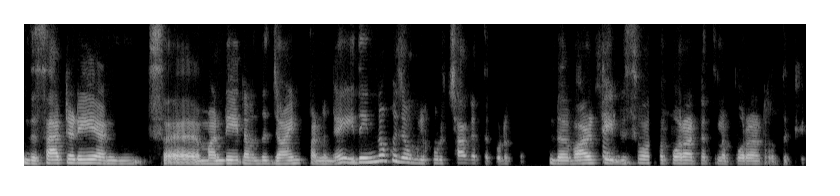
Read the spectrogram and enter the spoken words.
இந்த சாட்டர்டே அண்ட் மண்டேல வந்து ஜாயின் பண்ணுங்க. இது இன்னும் கொஞ்சம் உங்களுக்கு உற்சாகத்தை கொடுக்கும். இந்த வாழ்க்கை. விசுவாச போராட்டத்துல போராடுறதுக்கு.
